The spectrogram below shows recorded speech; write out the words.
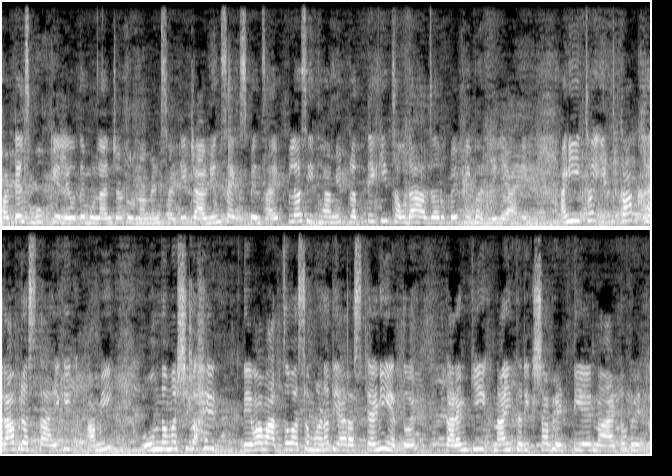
हॉटेल्स बुक केले होते मुलांच्या टुर्नामेंटसाठी ट्रॅव्हलिंगचा एक्सपेन्स आहे. प्लस इथे आम्ही प्रत्येकी चौदा हजार रुपये फी भरलेली आहे आणि इथं इतका खराब रस्ता आहे की आम्ही ओम नम शिवाय देवा वाचव असं म्हणत या रस्त्याने येतोय. कारण की ना इथं रिक्षा भेटते ना ॲटो भेट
